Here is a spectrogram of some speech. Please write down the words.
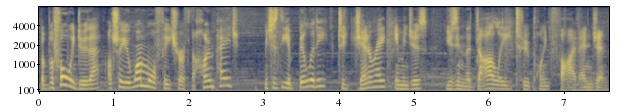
But before we do that, I'll show you one more feature of the homepage, which is the ability to generate images using the DALL-E 2.5 engine.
